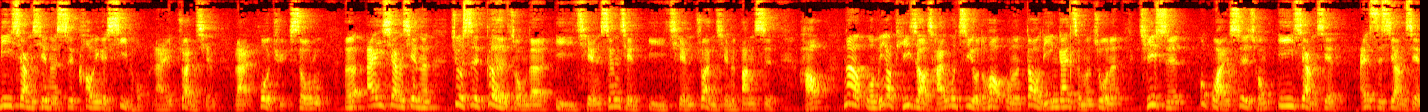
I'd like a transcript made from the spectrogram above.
V 象限呢是靠一个系统来赚钱，来获取收入，而 I 象限呢就是各种的以前生钱、以前赚钱的方式。好，那我们要提早财务自由的话，我们到底应该怎么做呢？其实，不管是从一象限、S 象限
